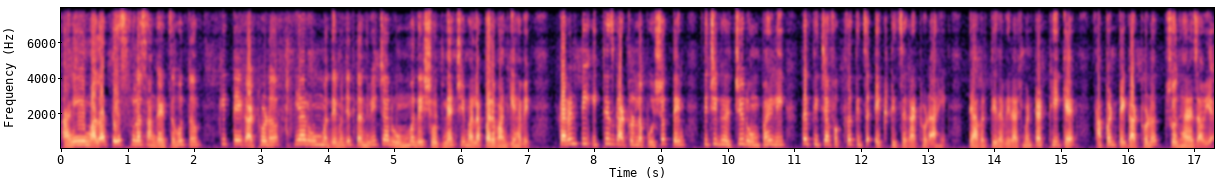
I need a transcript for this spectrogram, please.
आणि मला तेच तुला सांगायचं होतं की ते गाठोडं या रूममध्ये म्हणजे तन्वीच्या रूममध्ये शोधण्याची मला परवानगी हवी. कारण ती इथेच गाठोड लपवू शकते. तिची घरची रूम पाहिली तर तिच्या फक्त तिचं एकटीचं गाठोड आहे. त्यावरती रविराज म्हणतात ठीक आहे आपण ते गाठोडं शोधायला जाऊया.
